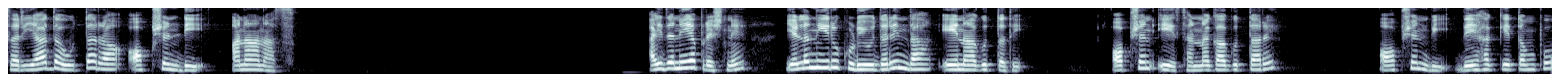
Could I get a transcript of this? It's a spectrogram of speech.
ಸರಿಯಾದ ಉತ್ತರ ಆಪ್ಷನ್ ಡಿ ಅನಾನಸ್. ಐದನೆಯ ಪ್ರಶ್ನೆ ಎಳನೀರು ಕುಡಿಯುವುದರಿಂದ ಏನಾಗುತ್ತದೆ? ಆಪ್ಷನ್ ಎ, ಸಣ್ಣಗಾಗುತ್ತಾರೆ. ಆಪ್ಷನ್ ಬಿ, ದೇಹಕ್ಕೆ ತಂಪು.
